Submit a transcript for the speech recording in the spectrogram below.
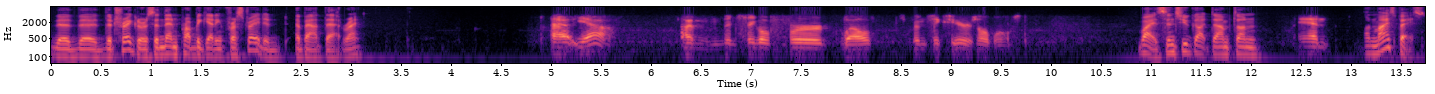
the the, the triggers and then probably getting frustrated about that, right? Uh, yeah, I've been single for well, it's been six years almost, Right. Since you got dumped on and on MySpace.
